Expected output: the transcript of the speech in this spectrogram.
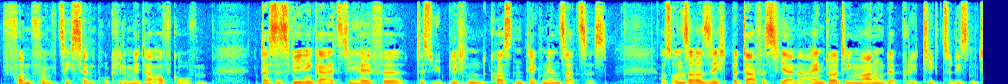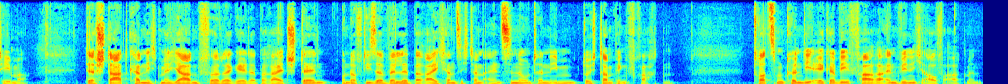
von 50 Cent pro Kilometer aufgerufen. Das ist weniger als die Hälfte des üblichen kostendeckenden Satzes. Aus unserer Sicht bedarf es hier einer eindeutigen Mahnung der Politik zu diesem Thema. Der Staat kann nicht Milliarden Fördergelder bereitstellen und auf dieser Welle bereichern sich dann einzelne Unternehmen durch Dumpingfrachten. Trotzdem können die Lkw-Fahrer ein wenig aufatmen.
